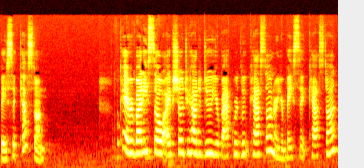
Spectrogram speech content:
basic cast on. Okay everybody, so I've showed you how to do your backward loop cast on or your basic cast on.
